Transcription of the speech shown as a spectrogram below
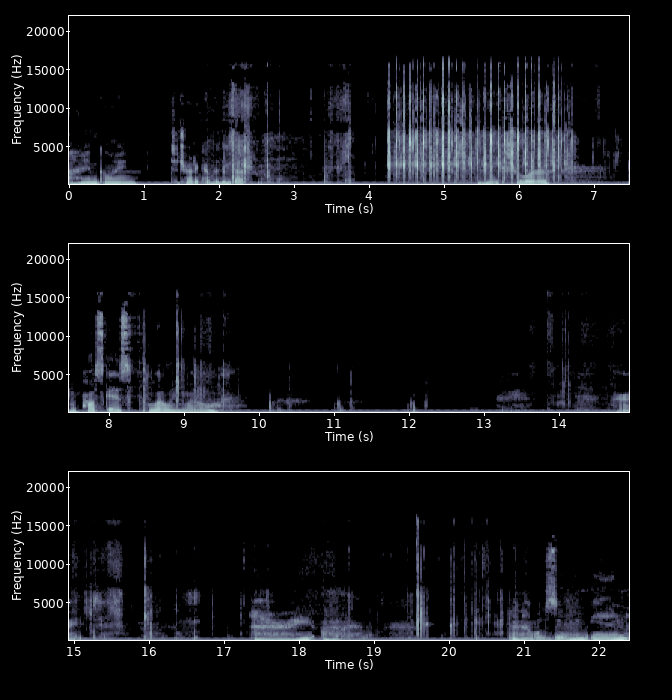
I am going to try to cover these up. make sure my Posca is flowing well. Um, zoom you in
